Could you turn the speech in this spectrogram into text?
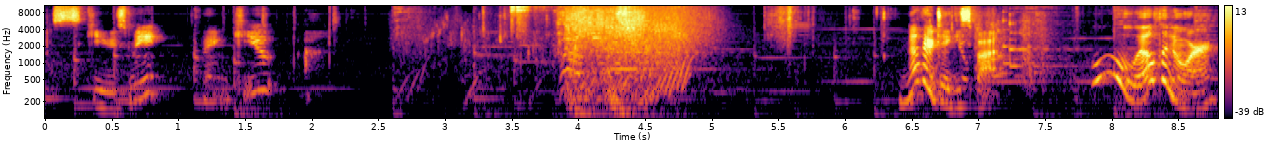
Excuse me. Thank you. Another diggy spot. Ooh, Eldin Ore.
